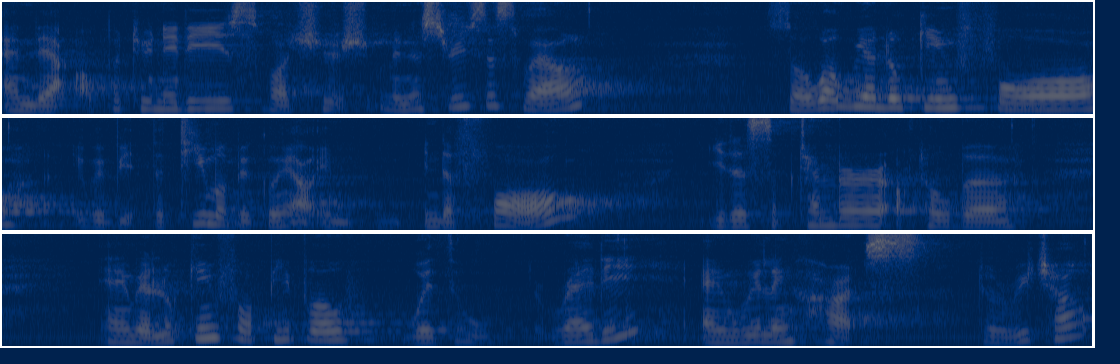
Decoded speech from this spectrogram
And there are opportunities for church ministries as well. So what we are looking for, it will be, the team will be going out in, in the fall, either September, October, and we're looking for people with ready and willing hearts to reach out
